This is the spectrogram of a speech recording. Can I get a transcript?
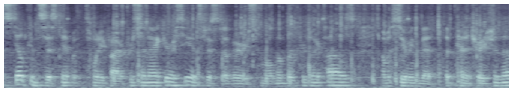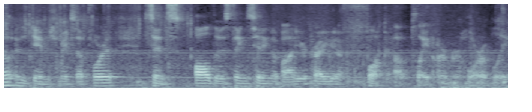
still consistent with 25% accuracy. It's just a very small number of projectiles. I'm assuming that the penetration though and the damage makes up for it, since all those things hitting the body are probably gonna fuck up plate armor horribly.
